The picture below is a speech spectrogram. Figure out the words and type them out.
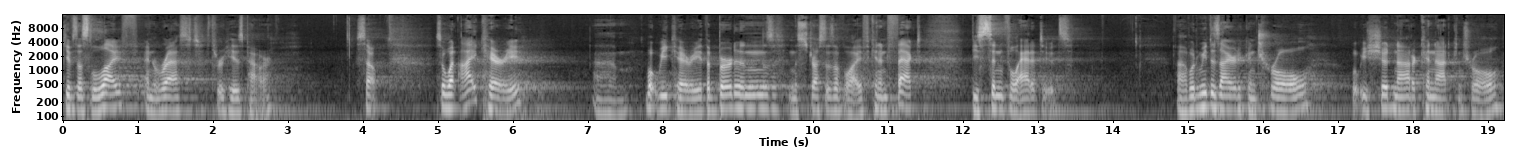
gives us life and rest through his power. So, so what I carry, um, what we carry, the burdens and the stresses of life, can in fact be sinful attitudes. Uh, when we desire to control what we should not or cannot control,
